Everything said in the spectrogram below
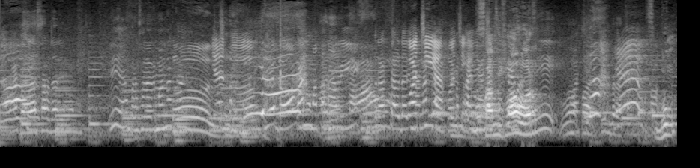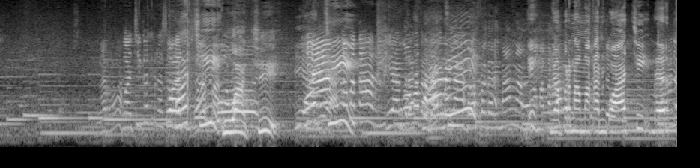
Berasal dari mana? Iya, berasal dari mana? Betul. Ya dong. Iya dong, matahari. Berasal dari Kuaci ya, kuaci. Sunflower. Wah, pasti berasal. Bung Kuaci kan berasal dari Kuaci. kuaci. Kuaci. matahari. Iya, berasal dari mana? Berasal dari mana? Ih, nggak pernah makan kuaci berarti.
